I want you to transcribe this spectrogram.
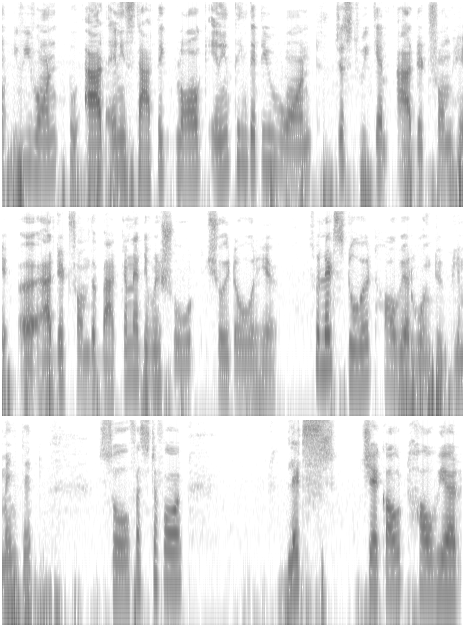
if we want to add any static block, anything that you want, just we can add it from here, uh, add it from the backend and it will show show it over here. So let's do it. How we are going to implement it. So first of all, let's check out how we are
